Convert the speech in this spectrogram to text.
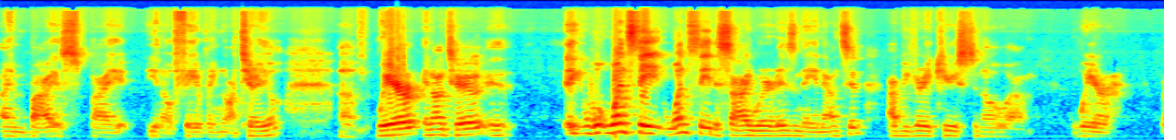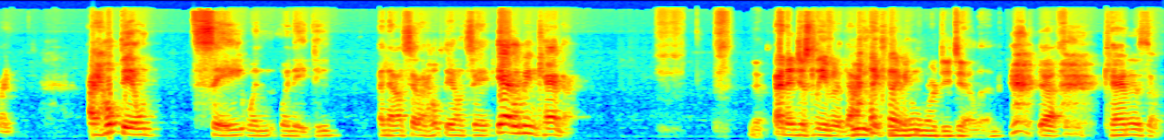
I'm biased by you know favoring Ontario. Um, where in Ontario once they once they decide where it is and they announce it, I'll be very curious to know um, where. Like, I hope they don't say when when they do announce it. I hope they don't say, "Yeah, it'll be in Canada." Yeah, and then just leave it at that. like, a little more detail then. Yeah, Canada's a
